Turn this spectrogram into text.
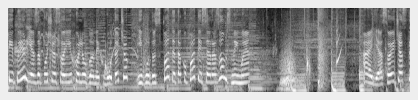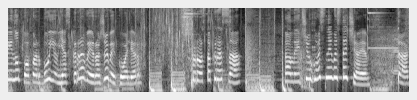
Тепер я запущу своїх улюблених вуточок і буду спати та купатися разом з ними. А я свою частину пофарбую в яскравий рожевий колір. Просто краса. Але чогось не вистачає. Так,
